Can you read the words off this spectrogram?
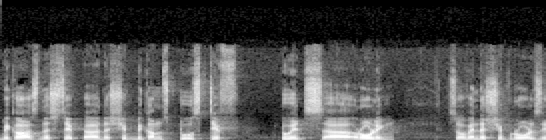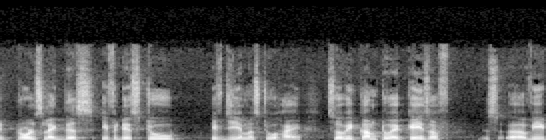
because the ship uh, the ship becomes too stiff to its uh, rolling. So, when the ship rolls it rolls like this. If it is too if GM is too high. So, we come to a case of uh, we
